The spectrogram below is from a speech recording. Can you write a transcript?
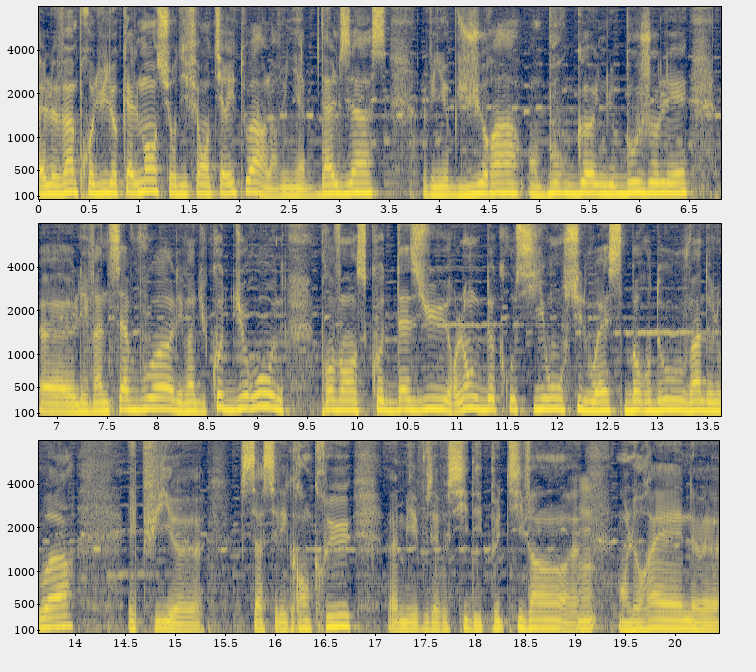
Euh, le vin produit localement sur différents territoires, leur vignoble d'Alsace, le vignoble du Jura, en Bourgogne, le Beaujolais, euh, les vins de Savoie, les vins du Côte-du-Rhône, Provence, Côte d'Azur, Languedoc-Roussillon, Sud-Ouest, Bordeaux, vin de Loire, et puis euh, ça c'est les grands crus, euh, mais vous avez aussi des petits vins euh, Mhm. en Lorraine, euh,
